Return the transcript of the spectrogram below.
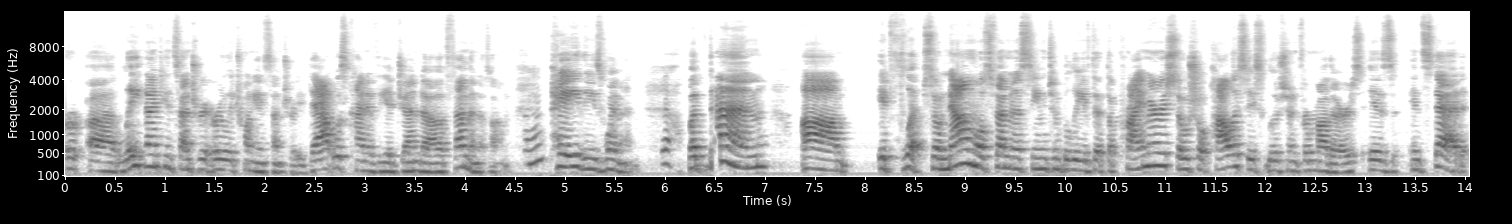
er, uh, late 19th century, early 20th century. That was kind of the agenda of feminism. Mm-hmm. Pay these women. But then um, it flipped. So now most feminists seem to believe that the primary social policy solution for mothers is instead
